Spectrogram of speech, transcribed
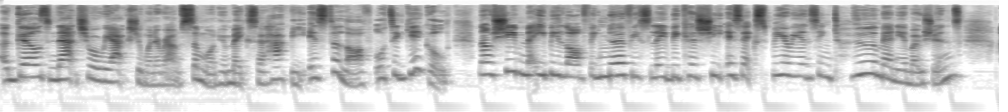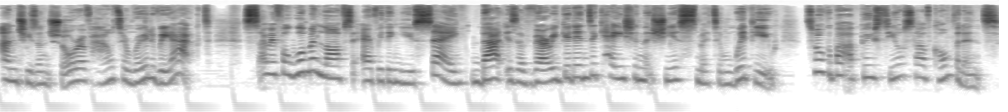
A girl's natural reaction when around someone who makes her happy is to laugh or to giggle. Now, she may be laughing nervously because she is experiencing too many emotions and she's unsure of how to really react. So, if a woman laughs at everything you say, that is a very good indication that she is smitten with you. Talk about a boost to your self confidence.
